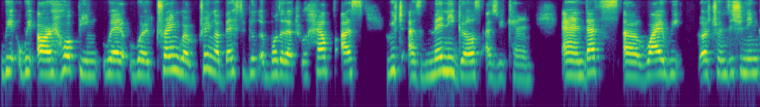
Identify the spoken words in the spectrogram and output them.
we we are hoping we're we're trying we're trying our best to build a model that will help us reach as many girls as we can, and that's uh, why we are transitioning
